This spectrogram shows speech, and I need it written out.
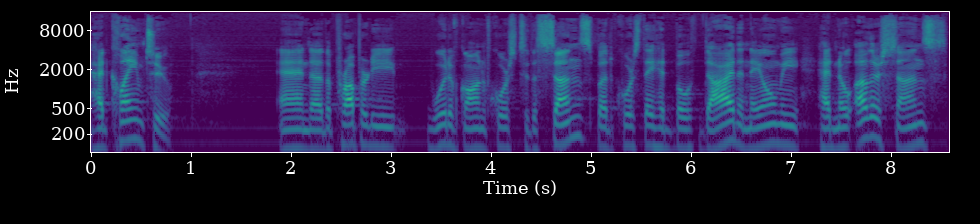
had claim to. And uh, the property would have gone, of course, to the sons, but of course they had both died, and Naomi had no other sons,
